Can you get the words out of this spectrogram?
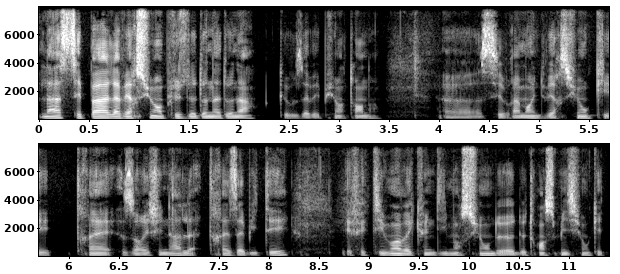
là, c'est pas la version en plus de Donna Donna que vous avez pu entendre. Euh, c'est vraiment une version qui est très originale, très habitée, effectivement avec une dimension de, de transmission qui est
